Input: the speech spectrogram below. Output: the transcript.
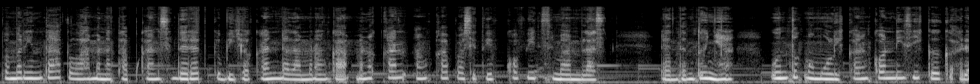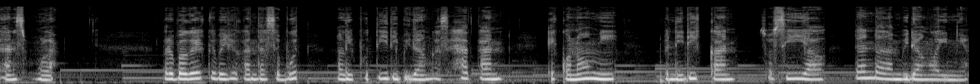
pemerintah telah menetapkan sederet kebijakan dalam rangka menekan angka positif COVID-19 dan tentunya untuk memulihkan kondisi ke keadaan semula. Berbagai kebijakan tersebut meliputi di bidang kesehatan, ekonomi, pendidikan, sosial, dan dalam bidang lainnya.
